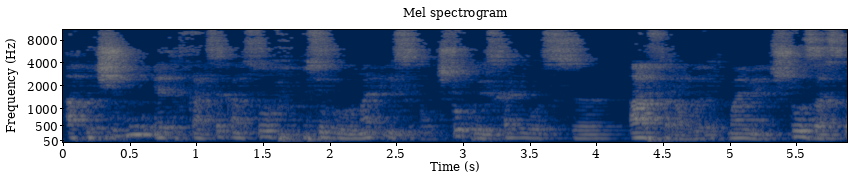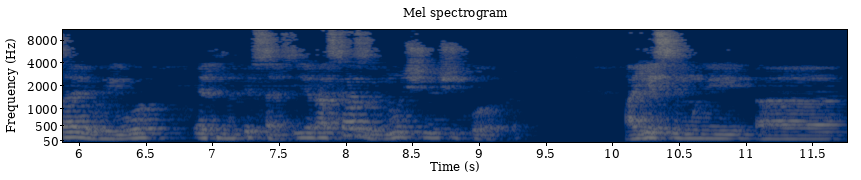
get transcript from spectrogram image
а почему это в конце концов все было написано? Что происходило с автором в этот момент? Что заставило его это написать? Или рассказывают, но очень-очень коротко. А если мы, а,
